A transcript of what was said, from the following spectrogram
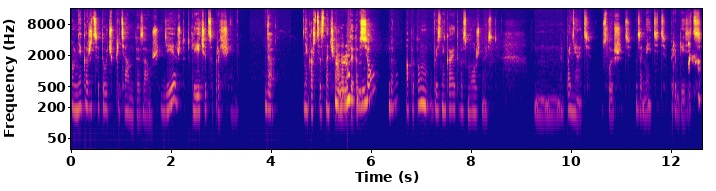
но мне кажется, это очень притянутая за уши идея, что это лечится прощение. Да. Мне кажется, сначала mm-hmm. вот это все, да, а потом возникает возможность понять, услышать, заметить, приблизиться.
